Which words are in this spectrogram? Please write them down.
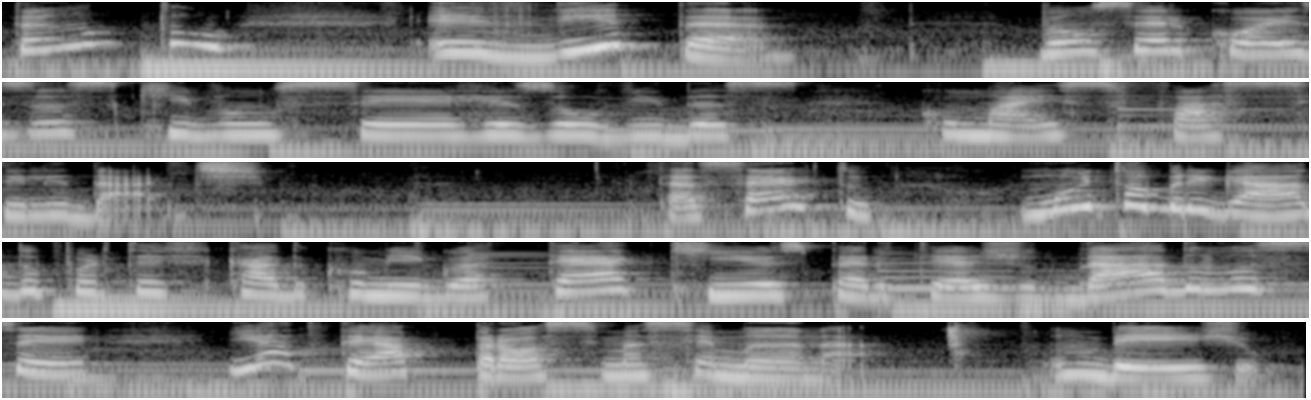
tanto evita vão ser coisas que vão ser resolvidas com mais facilidade. Tá certo? Muito obrigado por ter ficado comigo até aqui. Eu espero ter ajudado você e até a próxima semana. Um beijo.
